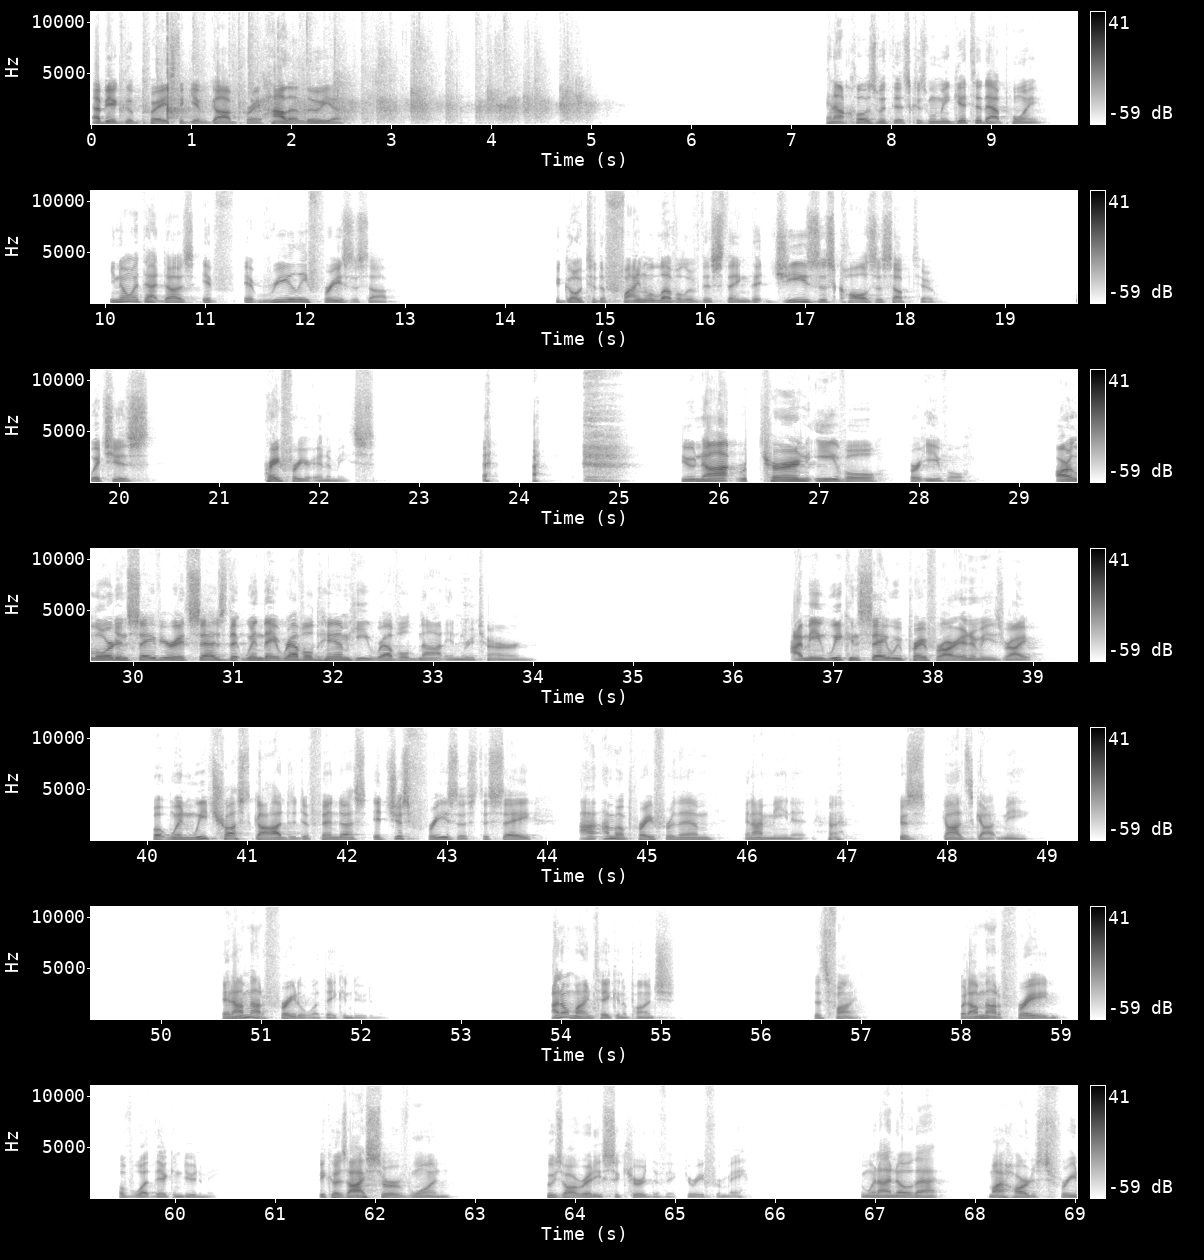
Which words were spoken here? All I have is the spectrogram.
That'd be a good praise to give God praise. Hallelujah. And I'll close with this because when we get to that point, you know what that does? It, it really frees us up to go to the final level of this thing that Jesus calls us up to, which is pray for your enemies. Do not return evil for evil. Our Lord and Savior, it says that when they reveled him, he reveled not in return. I mean, we can say we pray for our enemies, right? But when we trust God to defend us, it just frees us to say, I, am going to pray for them, and I mean it because God's got me. And I'm not afraid of what they can do to me. I don't mind taking a punch, that's fine. But I'm not afraid of what they can do to me because I serve one who's already secured the victory for me. And when I know that, my heart is free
